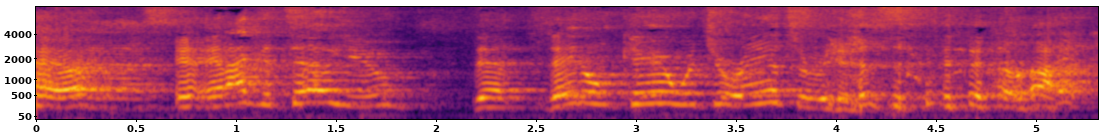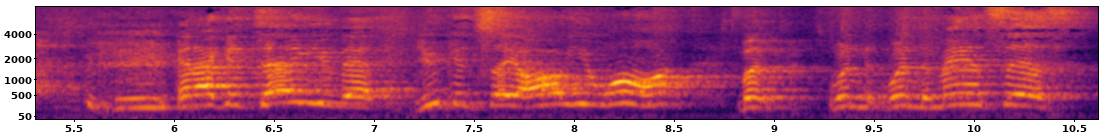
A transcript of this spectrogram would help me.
have. And, and I can tell you that they don't care what your answer is, right? And I can tell you that you can say all you want, but when, when the man says,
